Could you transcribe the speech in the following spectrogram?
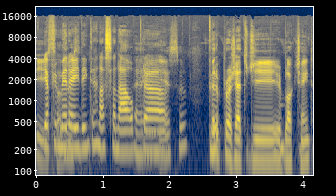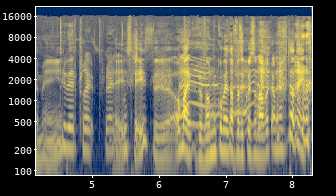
e a Isso, primeira ida internacional É, para isso. Primeiro projeto de blockchain também. Primeiro pro, pro, É isso, é isso. Ô, Mari, vamos começar a fazer coisa nova que a que tá dentro.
